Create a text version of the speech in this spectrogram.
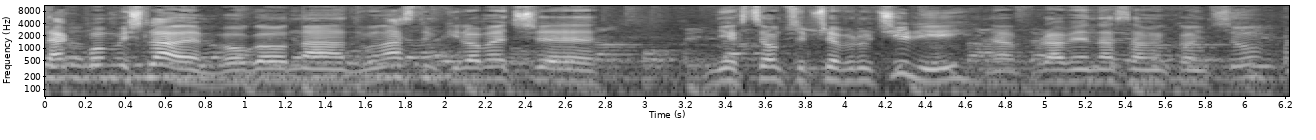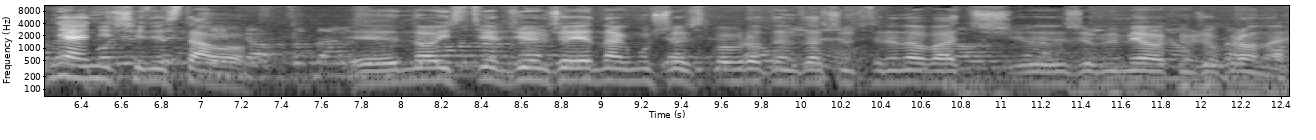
Tak pomyślałem, bo go na 12 kilometrze niechcący przewrócili, na, prawie na samym końcu. Nie, nic się nie stało. Y, No i stwierdziłem, że jednak muszę z powrotem zacząć trenować, y, żeby miał jakąś ochronę.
